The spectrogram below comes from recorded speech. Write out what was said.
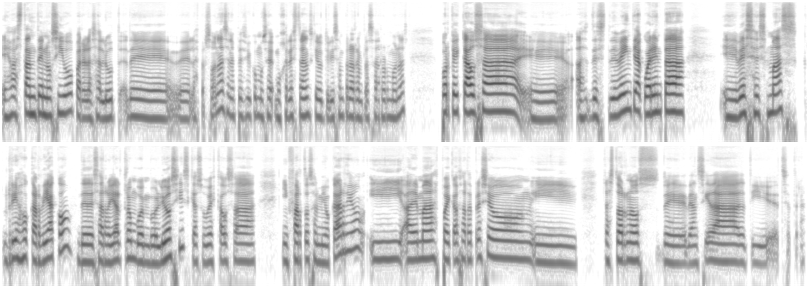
es bastante nocivo para la salud de, las personas, en específico mujeres trans que lo utilizan para reemplazar hormonas, porque causa eh, desde 20 a 40 eh, veces más riesgo cardíaco de desarrollar tromboemboliosis, que a su vez causa infartos al miocardio, y además puede causar depresión y trastornos de, ansiedad y etcétera.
